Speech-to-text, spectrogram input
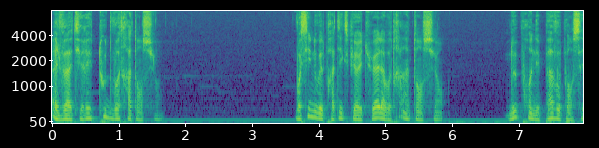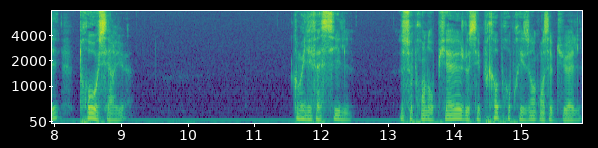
Elle veut attirer toute votre attention. Voici une nouvelle pratique spirituelle à votre intention. Ne prenez pas vos pensées trop au sérieux. Comme il est facile de se prendre au piège de ses propres prisons conceptuelles.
